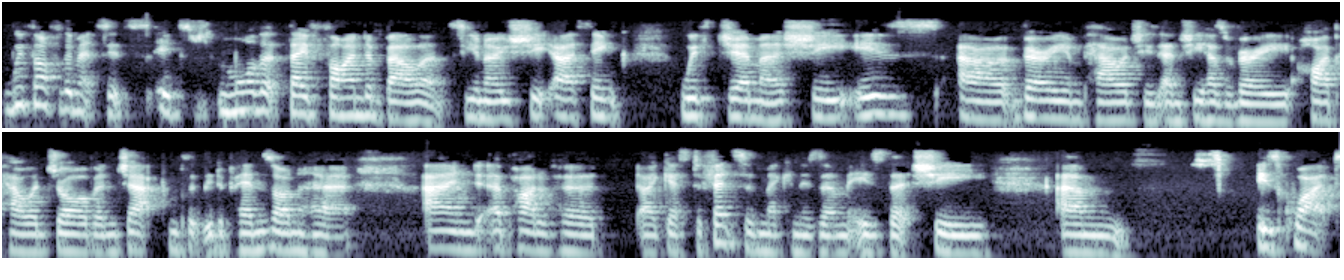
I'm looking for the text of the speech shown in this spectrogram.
with off limits, it's it's more that they find a balance. You know, she. I think with Gemma, she is uh, very empowered. She and she has a very high powered job, and Jack completely depends on her. And a part of her, I guess, defensive mechanism is that she um, is quite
